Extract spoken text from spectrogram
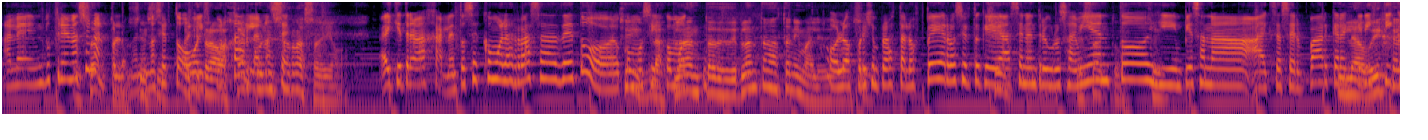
a la industria nacional, Exacto, por lo menos, sí, ¿no es sí. cierto? Hay o que exportarla, con no esa sé. raza, digamos. Hay que trabajarla. Entonces, como las razas de todo, Sí, como si las como plantas, desde plantas hasta animales. o los, por sí. ejemplo, hasta los perros, ¿cierto? Que Sí. hacen entrecruzamientos Exacto, y empiezan a, a exacerbar Y la características.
